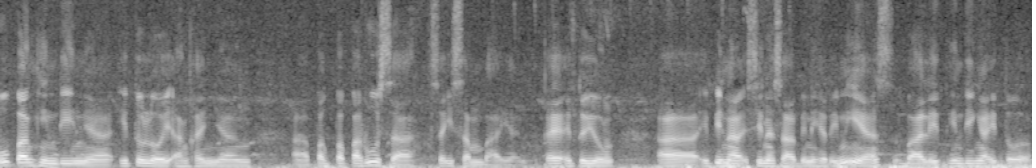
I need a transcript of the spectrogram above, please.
upang hindi niya ituloy ang kanyang ah, pagpaparusa sa isang bayan. Kaya ito yung ah, ipina, sinasabi ni Jeremias, balit hindi nga ito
